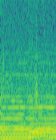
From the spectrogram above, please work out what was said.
Bye.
